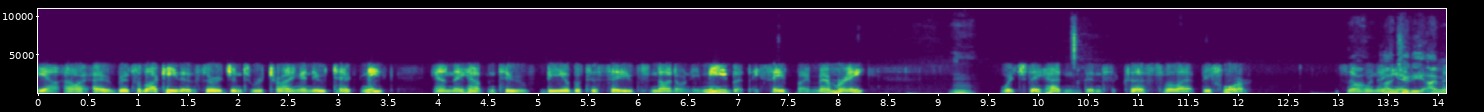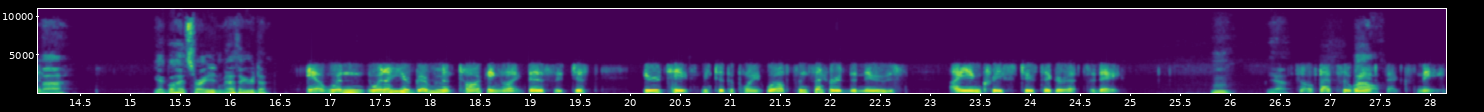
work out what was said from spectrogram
Yeah, I, I was lucky that surgeons were trying a new technique, and they happened to be able to save not only me, but they saved my memory, Mm. which they hadn't been successful at before. So Wow. when I uh, hear Judy, I'm. government, Uh, yeah, go ahead. Sorry, I, didn't, I thought you were done. yeah, when when I hear government talking like this, it just irritates me to the point. Well, since I heard the news, I increased two cigarettes a day. Yeah. So that's the way Wow. it affects me.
